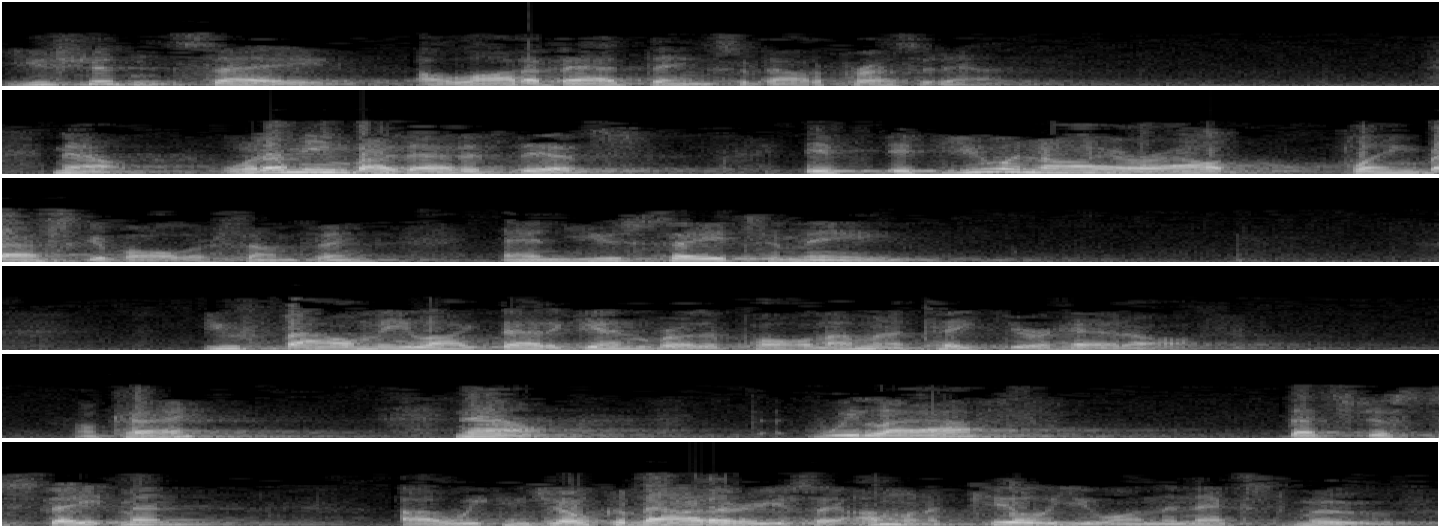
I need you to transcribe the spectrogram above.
you shouldn't say a lot of bad things about a president. Now, what I mean by that is this. If, if you and I are out playing basketball or something, and you say to me, you foul me like that again, Brother Paul, and I'm going to take your head off. Okay? Now, we laugh. That's just a statement. Uh, we can joke about it, or you say, I'm going to kill you on the next move.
